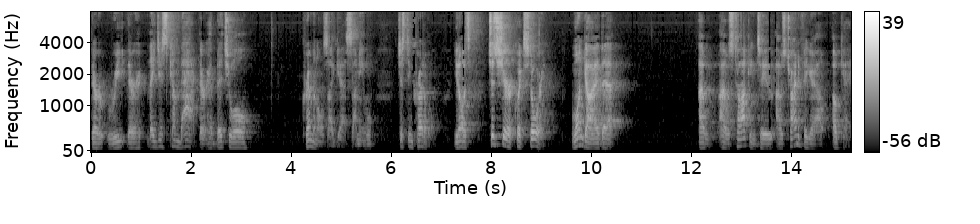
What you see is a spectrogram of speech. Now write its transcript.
They're re, they're they just come back. They're habitual criminals, I guess. I mean, just incredible. You know, it's just share a quick story. One guy that I, I was talking to, I was trying to figure out, okay,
